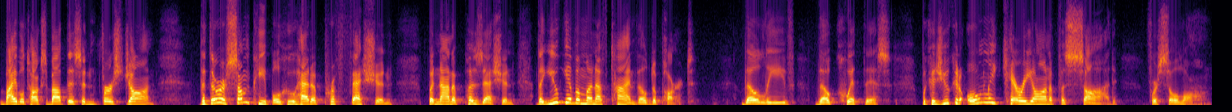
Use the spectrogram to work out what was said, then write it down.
Bible talks about this in First John, that there are some people who had a profession but not a possession, that you give them enough time, they'll depart. They'll leave, they'll quit this because you can only carry on a facade for so long.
